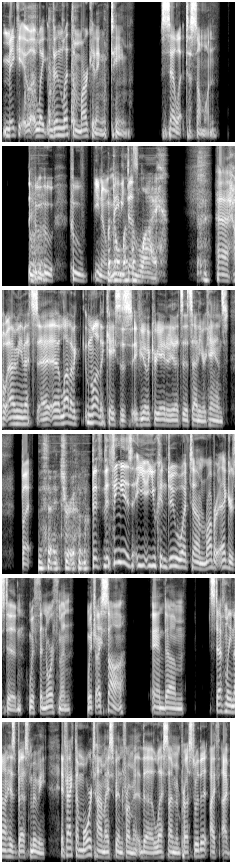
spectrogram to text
make it like then let the marketing team sell it to someone who Mhm. who who you know but maybe does. them lie. Uh, well, I mean, that's uh, a lot of a lot of cases. If you're the creator, that's it's out of your hands. But True. the the thing is, you, you can do what um, Robert Eggers did with The Northman, which I saw, and um, it's definitely not his best movie. In fact, the more time I spend from it, the less I'm impressed with it. I I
